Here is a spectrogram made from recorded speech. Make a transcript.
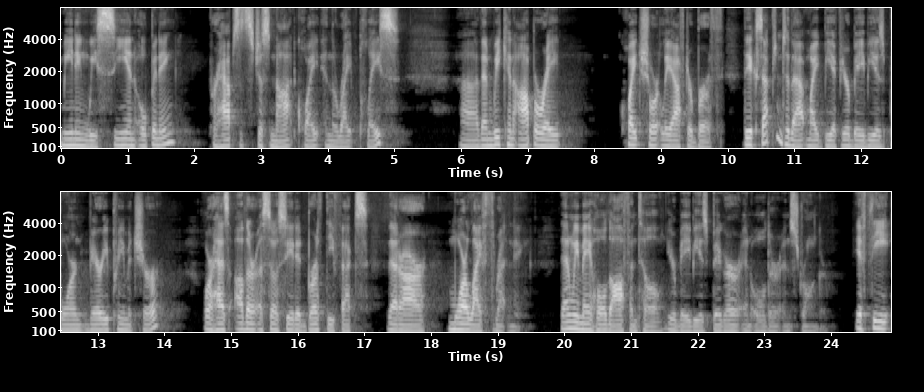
meaning we see an opening, perhaps it's just not quite in the right place, uh, then we can operate quite shortly after birth. The exception to that might be if your baby is born very premature or has other associated birth defects that are more life threatening. Then we may hold off until your baby is bigger and older and stronger. If the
